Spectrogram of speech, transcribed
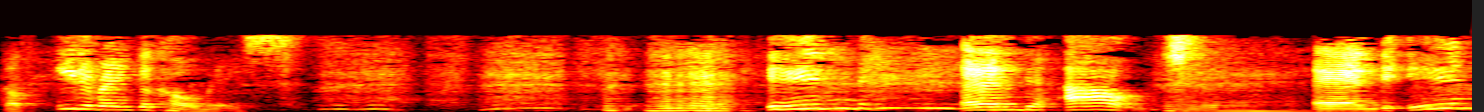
dat iedereen gekomen is. In en out. En in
